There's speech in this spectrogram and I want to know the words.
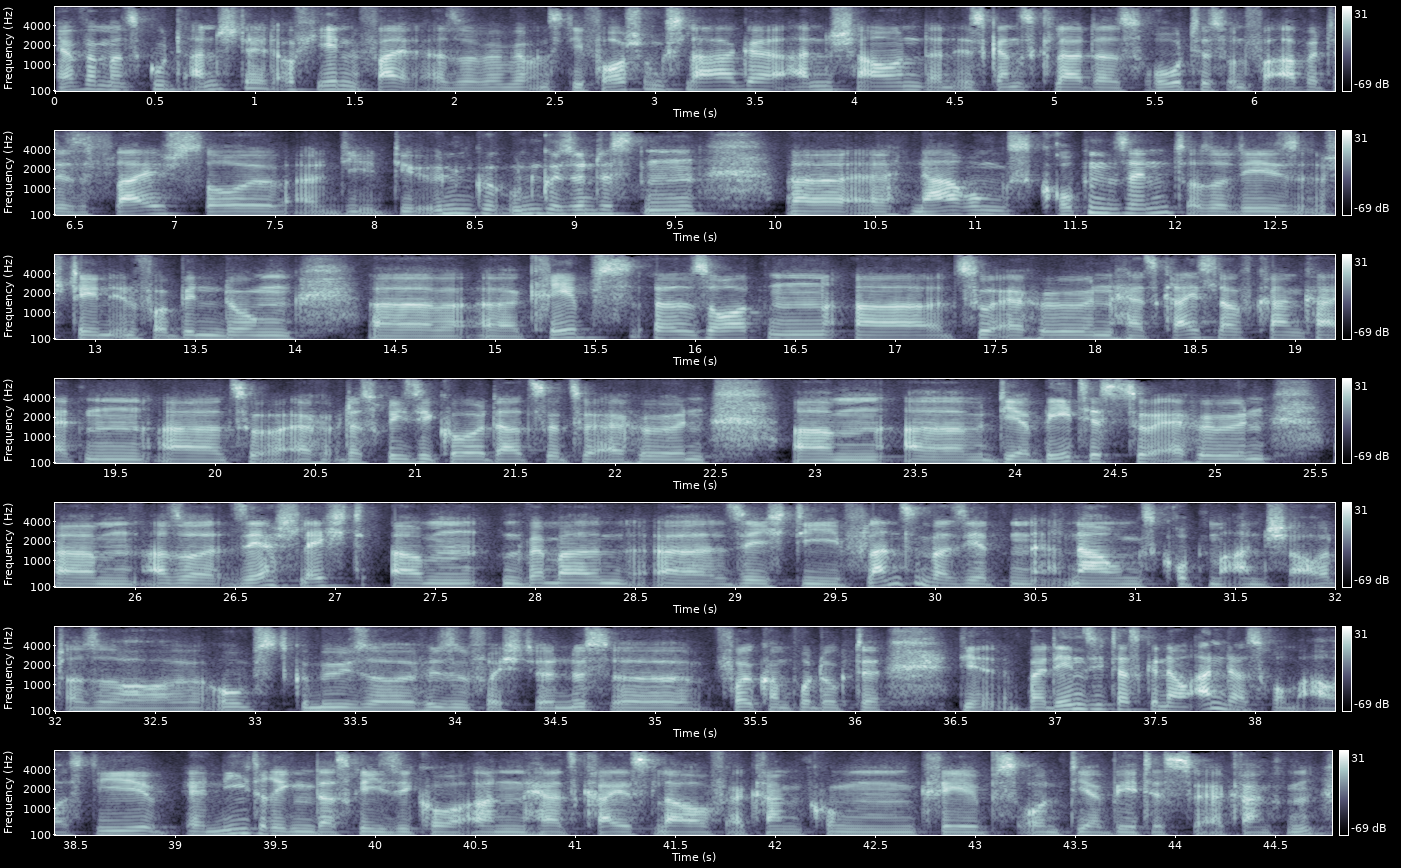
Ja, wenn man es gut anstellt, auf jeden Fall. Also wenn wir uns die Forschungslage anschauen, dann ist ganz klar, dass rotes und verarbeitetes Fleisch so äh, die, die ungesündesten äh, Nahrungsgruppen sind. Also die stehen in Verbindung, äh, äh, Krebssorten äh, zu erhöhen, Herz-Kreislauf-Krankheiten äh, zu das Risiko dazu zu erhöhen, ähm, Diabetes zu erhöhen. Ähm, also sehr schlecht. Ähm, und wenn man sich die Pflanzen pflanzenbasierten Nahrungsgruppen anschaut, also Obst, Gemüse, Hülsenfrüchte, Nüsse, Vollkornprodukte, die, bei denen sieht das genau andersrum aus. Die erniedrigen das Risiko an Herz-Kreislauf-Erkrankungen, Krebs und Diabetes zu erkranken.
